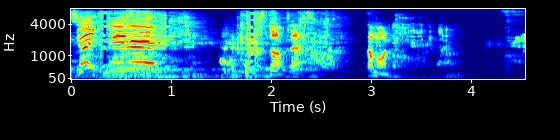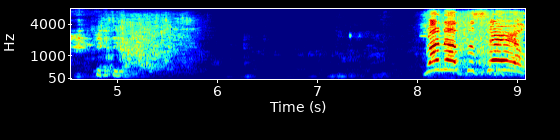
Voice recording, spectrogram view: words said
Sail! Stop that. Come on. Run up the sail!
